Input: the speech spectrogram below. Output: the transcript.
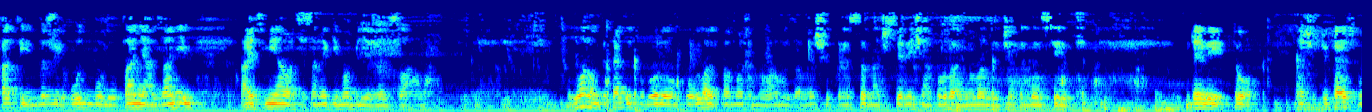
hati, drži hudbu ili planja za njim, a i smijava se sa nekim obilježom islama. Uglavnom detaljno smo govorili o pa možemo ovdje završiti predstav, znači sljedeći na ulazi 49 to. Znači pri kraju smo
